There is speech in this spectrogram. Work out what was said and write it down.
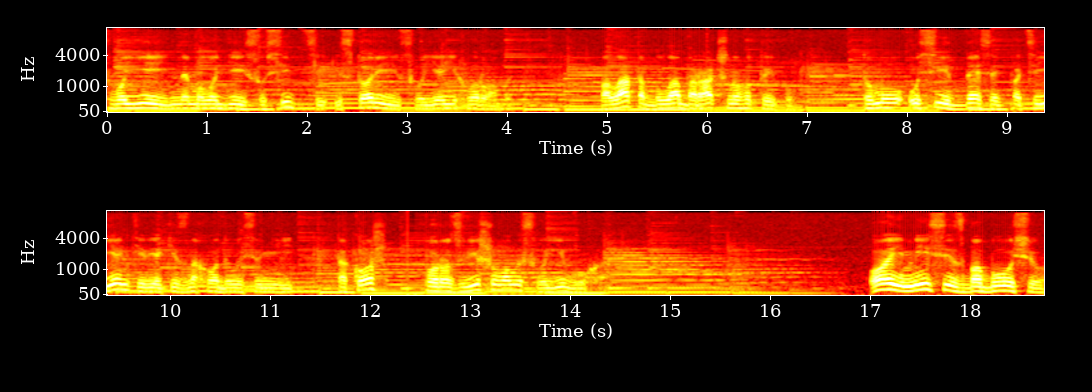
своїй немолодій сусідці історію своєї хвороби. Палата була барачного типу, тому усі 10 пацієнтів, які знаходились у ній, також порозвішували свої вуха. Ой, місіс бабусю,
